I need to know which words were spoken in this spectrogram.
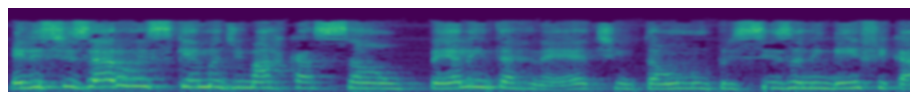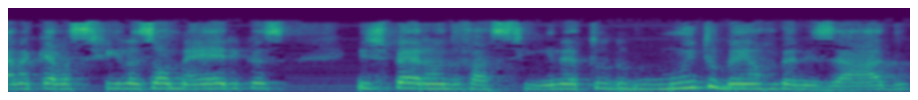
Eles fizeram um esquema de marcação pela internet, então não precisa ninguém ficar naquelas filas homéricas esperando vacina, é tudo muito bem organizado.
